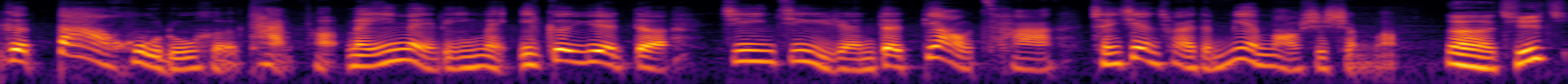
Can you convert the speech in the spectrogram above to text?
个大户如何看？哈，美银美林每一个月的基金经理人的调查呈现出来的面貌是什么？那其实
